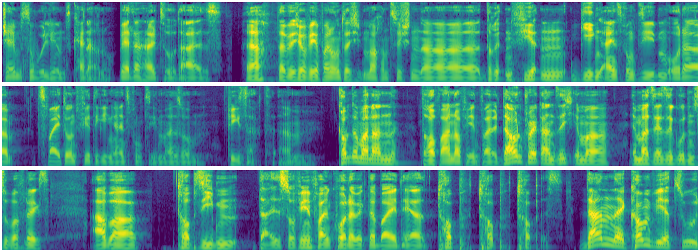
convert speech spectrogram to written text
Jameson Williams, keine Ahnung, wer dann halt so da ist. Ja, da will ich auf jeden Fall einen Unterschied machen zwischen einer dritten, vierten gegen 1.7 oder zweite und vierte gegen 1.7. Also, wie gesagt, ähm, kommt immer dann drauf an auf jeden Fall. Downtrade an sich immer, immer sehr, sehr gut in Superflex, aber Top 7, da ist auf jeden Fall ein Quarterback dabei, der top, top, top ist. Dann äh, kommen wir zu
